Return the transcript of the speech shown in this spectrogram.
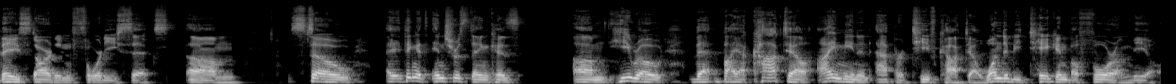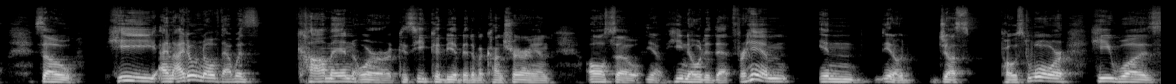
they start in 46. Um, so I think it's interesting because um, he wrote that by a cocktail, I mean an aperitif cocktail, one to be taken before a meal. So he and I don't know if that was common or because he could be a bit of a contrarian. Also, you know, he noted that for him in you know just post-war, he was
